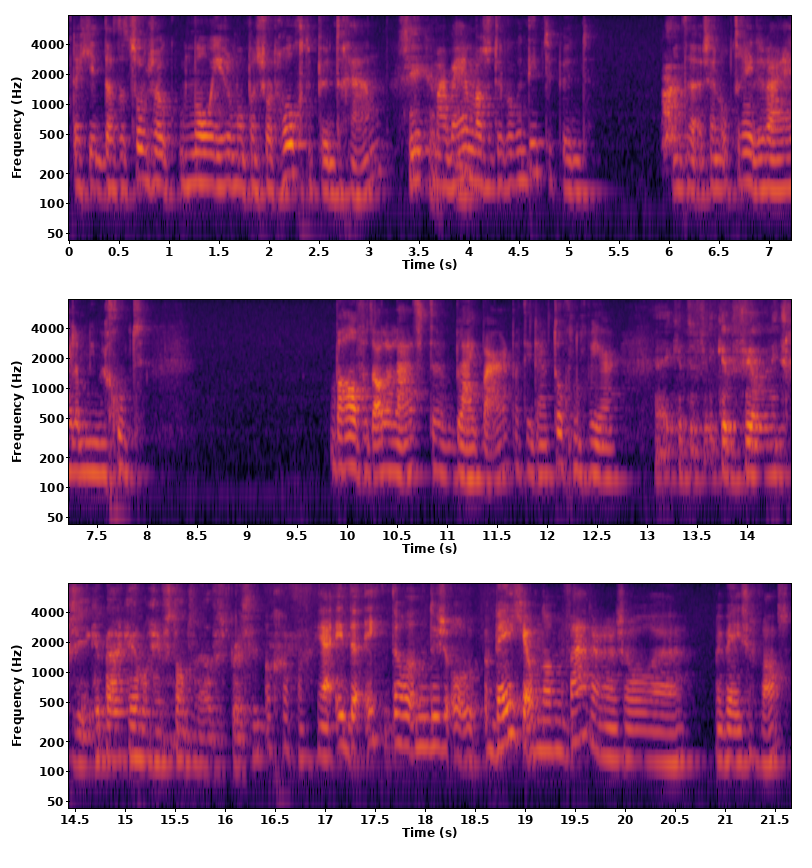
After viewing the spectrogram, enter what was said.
Dat, je, dat het soms ook mooi is om op een soort hoogtepunt te gaan. Zeker. Maar bij hem was het natuurlijk ook een dieptepunt. Want eh, zijn optreden waren helemaal niet meer goed. Behalve het allerlaatste, blijkbaar. Dat hij daar toch nog weer... Ja, ik, heb de, ik heb de film niet gezien. Ik heb eigenlijk helemaal geen verstand van Elvis Presley. Oh, grappig. Ja, ik, ik dan dus een beetje omdat mijn vader er zo eh, mee bezig was.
